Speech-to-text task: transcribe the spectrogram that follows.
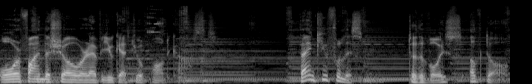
or find the show wherever you get your podcasts. Thank you for listening to The Voice of Dog.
